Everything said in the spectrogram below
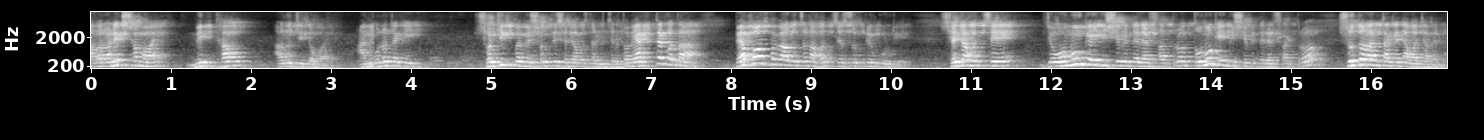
আবার অনেক সময় মিথ্যাও আলোচিত হয়। আমি কোনোটাকেই সঠিকভাবে শক্তিশালী অবস্থান নিচ্ছে না। তবে একটা কথা ব্যাপকভাবে আলোচনা হচ্ছে সুপ্রিম কোর্টে। সেটা হচ্ছে যে অমুক এই বিশ্ববিদ্যালয়ের ছাত্র, তমুক এই বিশ্ববিদ্যালয়ের ছাত্র, সুতরাং তাকে নেওয়া যাবে না।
